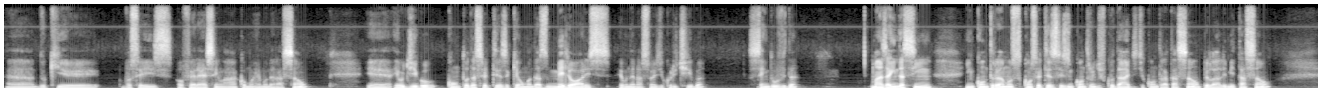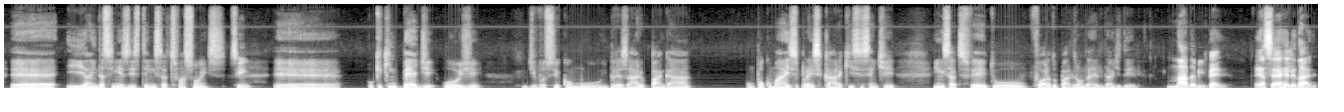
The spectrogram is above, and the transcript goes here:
uh, do que vocês oferecem lá como remuneração. É, eu digo com toda certeza que é uma das melhores remunerações de Curitiba, sem dúvida. Mas ainda assim, encontramos, com certeza vocês encontram dificuldade de contratação pela limitação. É, e ainda assim existem insatisfações. Sim. É, o que, que impede hoje de você, como empresário, pagar um pouco mais para esse cara que se sente insatisfeito ou fora do padrão da realidade dele? Nada me impede. Essa é a realidade.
